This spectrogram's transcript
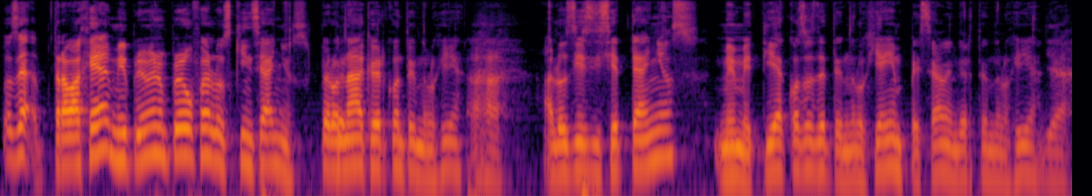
o sea, trabajé, mi primer empleo fue a los 15 años, pero nada que ver con tecnología. Ajá. A los 17 años me metí a cosas de tecnología y empecé a vender tecnología. Ya.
